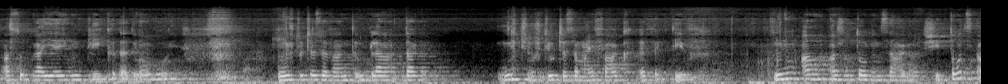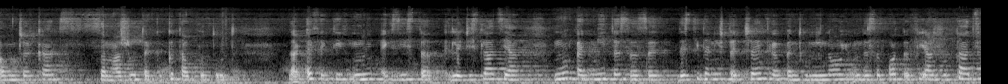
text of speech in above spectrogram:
asupra ei un plic de droguri. Nu știu ce se va întâmpla, dar nici nu știu ce să mai fac, efectiv. Nu am ajutor în țară și toți au încercat să mă ajute cu cât au putut. Dar, efectiv, nu există, legislația nu permite să se deschidă niște centre pentru minori unde să poată fi ajutați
